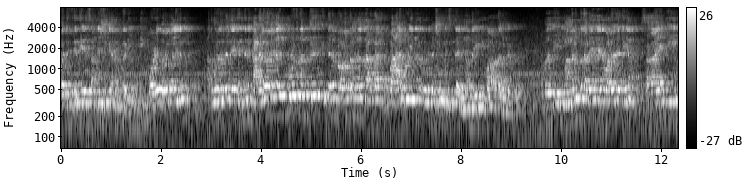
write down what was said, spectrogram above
പരിസ്ഥിതിയെ സംരക്ഷിക്കാനും കഴിയും. ഈ പുഴയോരങ്ങളിലും അതുപോലെ തന്നെ എന്തിന് കടലോരങ്ങളിൽ പോലും നമുക്ക് ഇത്തരം പ്രവർത്തനങ്ങൾ നടത്താൻ ഇപ്പൊ ആലപ്പുഴയിൽ നിന്ന് ഒരു കക്ഷി വിളിച്ചിട്ടുണ്ടായിരുന്നു നമ്മുടെ ഈ വാർത്ത കണ്ടിട്ട്. അപ്പൊ ഈ മണ്ണെടുപ്പ് തടയുന്നതിന് വളരെയധികം സഹായിക്കുകയും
